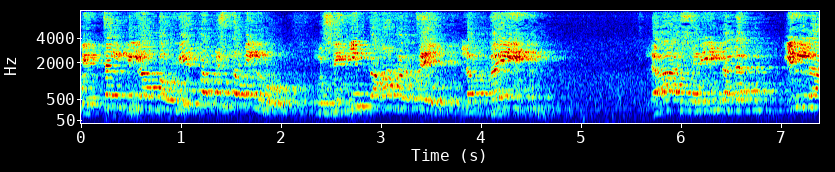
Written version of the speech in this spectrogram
कि तलबिया तौहीद पर मुश्तमिल हो? मुशरिकीन कहा करते? ला शरीक इल्ला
